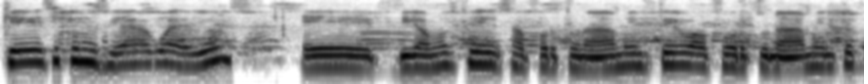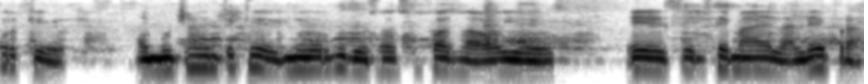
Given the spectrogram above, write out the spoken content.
¿Qué se conocía de Agua de Dios? Eh, digamos que desafortunadamente o afortunadamente, porque hay mucha gente que es muy orgullosa de su pasado y es, el tema de la lepra,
